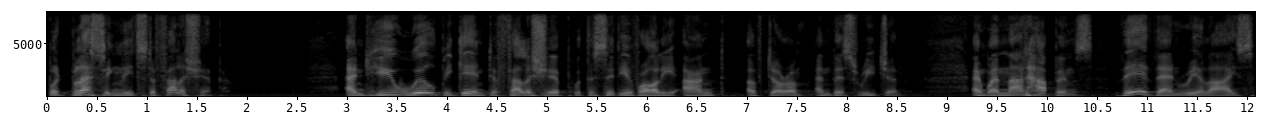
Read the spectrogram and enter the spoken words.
but blessing leads to fellowship. And you will begin to fellowship with the city of Raleigh and of Durham and this region. And when that happens, they then realize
